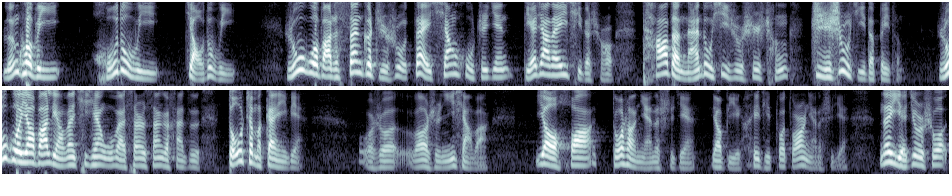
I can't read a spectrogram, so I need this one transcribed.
轮廓不一，弧度不一，角度不一。如果把这三个指数再相互之间叠加在一起的时候，它的难度系数是呈指数级的倍增。如果要把两万七千五百三十三个汉字都这么干一遍，我说罗老师，你想吧，要花多少年的时间？要比黑体多多少年的时间？那也就是说，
